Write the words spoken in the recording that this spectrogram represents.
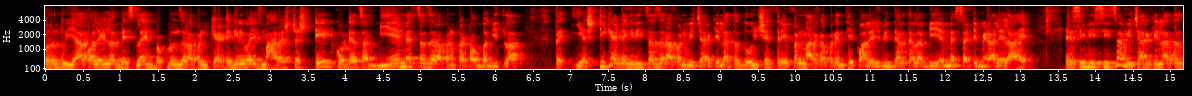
परंतु या कॉलेजला बेसलाईन पकडून जर आपण कॅटेगरी वाईज महाराष्ट्र स्टेट कोट्याचा बी एम एसचा जर आपण कट ऑफ बघितला तर एस टी कॅटेगरीचा जर आपण विचार केला तर दोनशे त्रेपन्न मार्कापर्यंत हे कॉलेज विद्यार्थ्याला बी एम एससाठी मिळालेलं आहे. एस सी बी सीचा विचार केला तर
